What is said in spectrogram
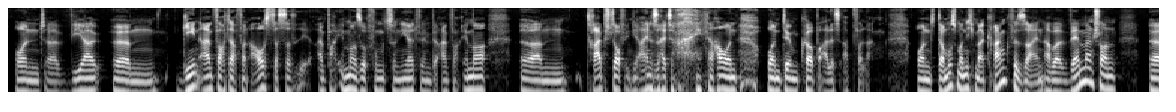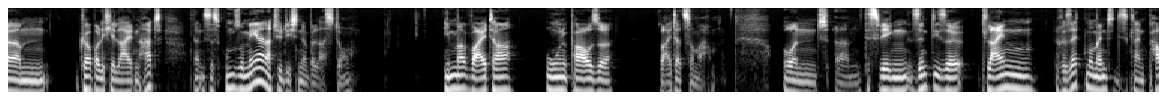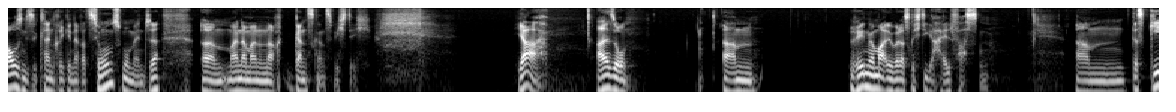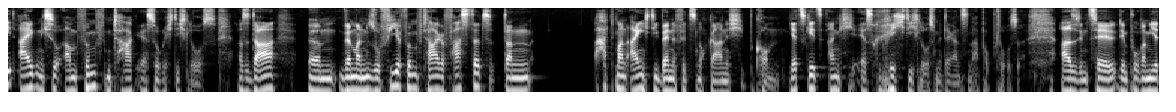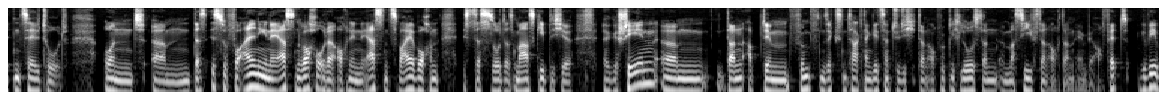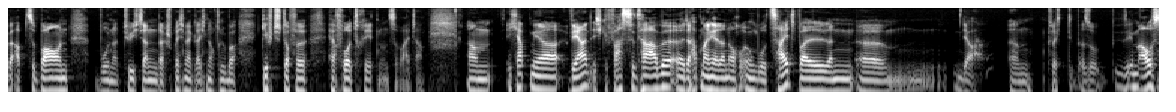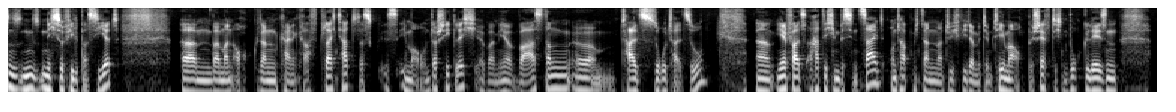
Und äh, wir ähm, gehen einfach davon aus, dass das einfach immer so funktioniert, wenn wir einfach immer ähm, Treibstoff in die eine Seite reinhauen und dem Körper alles abverlangen. Und da muss man nicht mal krank für sein, aber wenn man schon ähm, körperliche Leiden hat, dann ist es umso mehr natürlich eine Belastung, immer weiter ohne Pause weiterzumachen. Und ähm, deswegen sind diese kleinen Reset-Momente, diese kleinen Pausen, diese kleinen Regenerationsmomente ähm, meiner Meinung nach ganz, ganz wichtig. Ja, also ähm, reden wir mal über das richtige Heilfasten. Ähm, das geht eigentlich so am fünften Tag erst so richtig los. Also da, ähm, wenn man so vier, fünf Tage fastet, dann hat man eigentlich die Benefits noch gar nicht bekommen. Jetzt geht es eigentlich erst richtig los mit der ganzen Apoptose, also dem Zell, dem programmierten Zelltod. Und ähm, das ist so vor allen Dingen in der ersten Woche oder auch in den ersten zwei Wochen ist das so das maßgebliche äh, Geschehen. Ähm, dann ab dem fünften, sechsten Tag, dann geht es natürlich dann auch wirklich los, dann äh, massiv dann auch dann auch Fettgewebe abzubauen, wo natürlich dann, da sprechen wir gleich noch drüber, Giftstoffe hervortreten und so weiter. Ähm, ich habe mir, während ich gefastet habe, äh, da hat man ja dann auch irgendwo Zeit, weil dann, ähm, ja, ähm, vielleicht, also im Außen nicht so viel passiert, ähm, weil man auch dann keine Kraft vielleicht hat. Das ist immer unterschiedlich. Äh, bei mir war es dann äh, teils so, teils so. Äh, jedenfalls hatte ich ein bisschen Zeit und habe mich dann natürlich wieder mit dem Thema auch beschäftigt, ein Buch gelesen,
